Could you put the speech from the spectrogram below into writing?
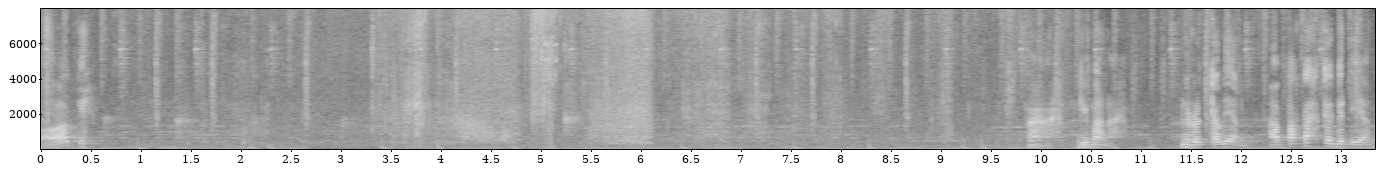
Oke. Nah, gimana? Menurut kalian, apakah kegedean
